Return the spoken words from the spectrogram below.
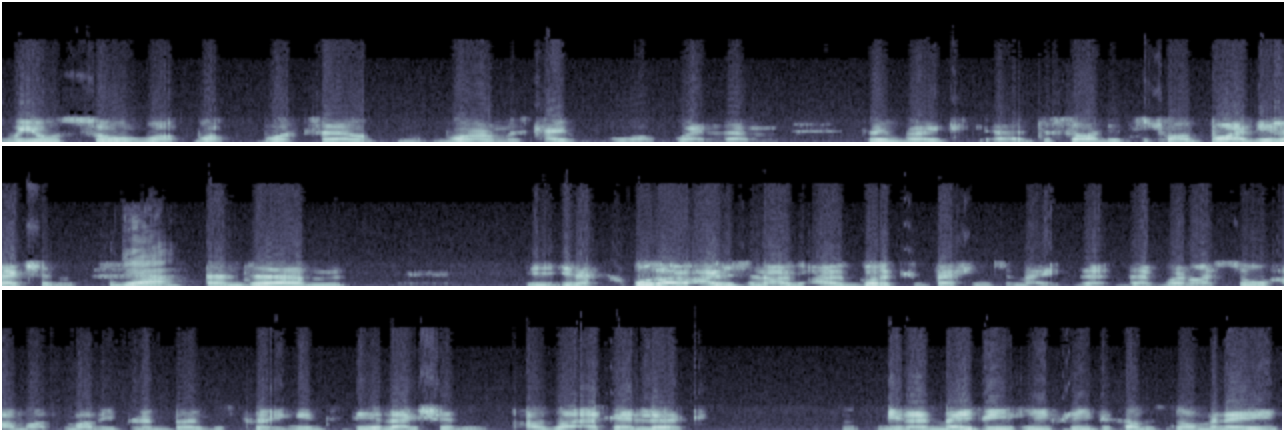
we all saw what what what uh, Warren was capable of when um, Bloomberg uh, decided to try and buy the election. yeah, And um, you know, although I listen, I, I've got a confession to make that that when I saw how much money Bloomberg was putting into the election, I was like, okay, look, you know, maybe if he becomes nominee,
